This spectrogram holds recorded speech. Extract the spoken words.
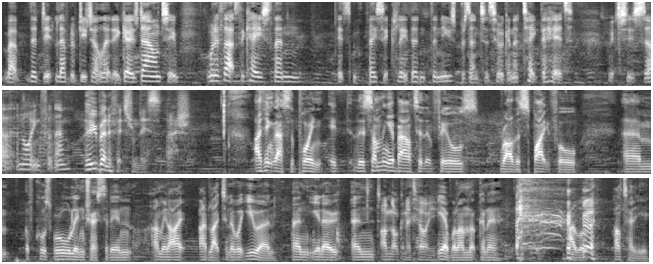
the de- level of detail that it goes down to. But if that's the case, then it's basically the, the news presenters who are going to take the hit, which is uh, annoying for them. Who benefits from this, Ash? I think that's the point. It, there's something about it that feels rather spiteful. Um, of course, we're all interested in. I mean, I, I'd like to know what you earn, and you know, and I'm not going to tell you. Yeah, well, I'm not going to. I will. I'll tell you.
